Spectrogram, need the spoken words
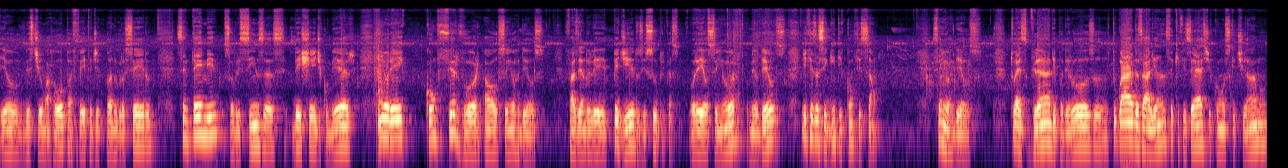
eu vesti uma roupa feita de pano grosseiro, sentei-me sobre cinzas, deixei de comer e orei com fervor ao Senhor Deus, fazendo-lhe pedidos e súplicas. Orei ao Senhor, o meu Deus, e fiz a seguinte confissão: Senhor Deus, Tu és grande e poderoso, tu guardas a aliança que fizeste com os que te amam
